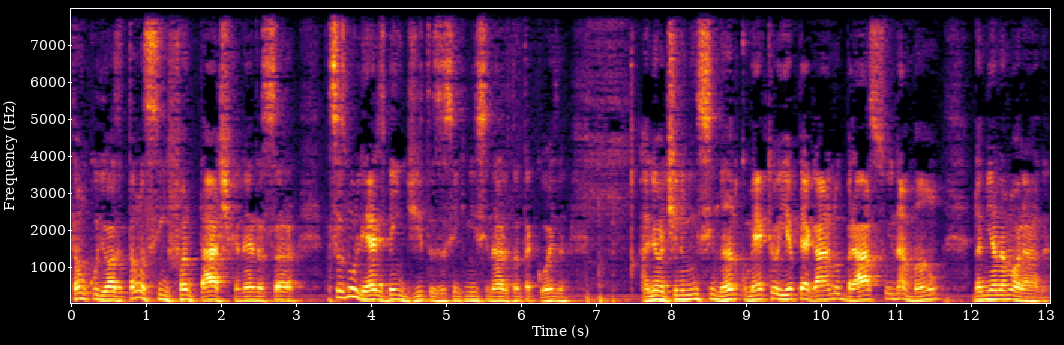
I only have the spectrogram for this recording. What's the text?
tão curiosa, tão assim fantástica, né? Dessa, dessas mulheres benditas assim que me ensinaram tanta coisa. A Leontina me ensinando como é que eu ia pegar no braço e na mão da minha namorada.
